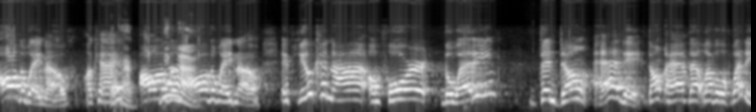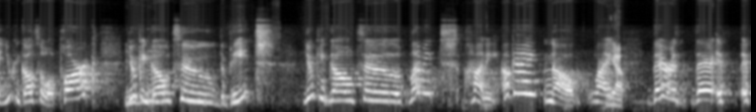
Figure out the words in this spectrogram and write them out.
all the way no. Okay? okay. All yeah. the all the way no. If you cannot afford the wedding, then don't have it. Don't have that level of wedding. You can go to a park. You mm-hmm. can go to the beach. You can go to let me, honey. Okay, no, like yep. there is there. If if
